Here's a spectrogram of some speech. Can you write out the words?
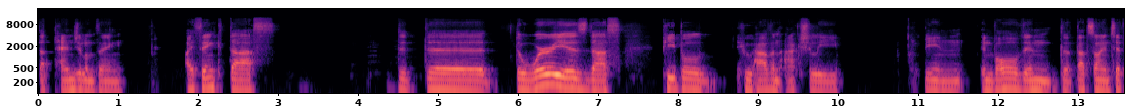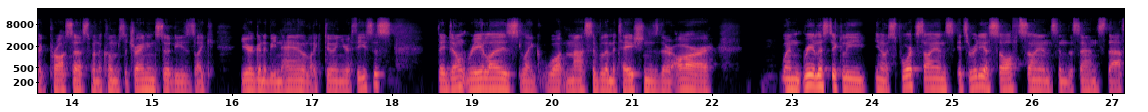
that pendulum thing i think that the the the worry is that people who haven't actually been involved in the, that scientific process when it comes to training studies like you're going to be now like doing your thesis they don't realize like what massive limitations there are when realistically you know sports science it's really a soft science in the sense that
